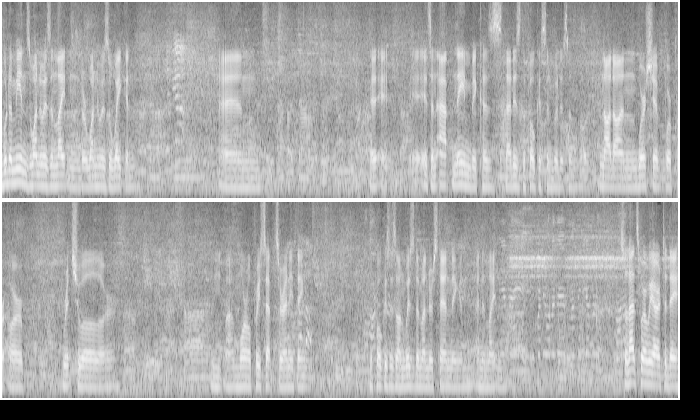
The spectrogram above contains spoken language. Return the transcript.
Buddha means one who is enlightened or one who is awakened. And it, it, it's an apt name because that is the focus in Buddhism, not on worship or, or ritual or uh, moral precepts or anything. The focus is on wisdom, understanding, and, and enlightenment. So that's where we are today,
